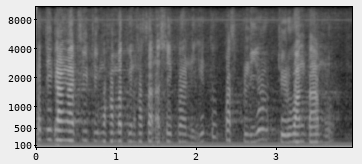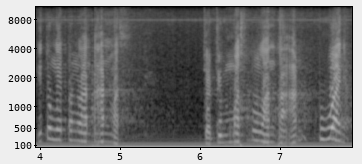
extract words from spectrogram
ketika ngaji di Muhammad bin Hasan Asyibani itu pas beliau di ruang tamu itu ngitung lantaan emas jadi emas itu lantaan banyak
